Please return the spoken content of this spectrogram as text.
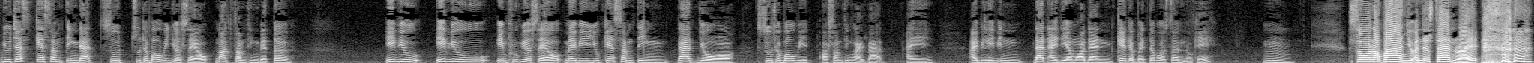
you just get something that suit suitable with yourself not something better if you if you improve yourself maybe you get something that you're suitable with or something like that i i believe in that idea more than get a better person okay mm. so ravan you understand right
